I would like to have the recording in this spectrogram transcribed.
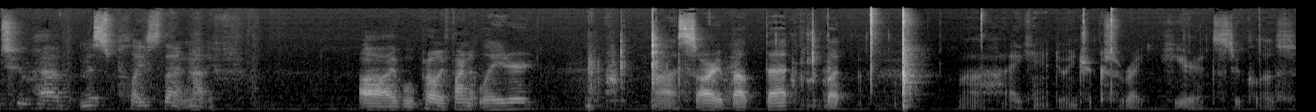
To have misplaced that knife. Uh, I will probably find it later. Uh, sorry about that, but uh, I can't do any tricks right here. It's too close.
